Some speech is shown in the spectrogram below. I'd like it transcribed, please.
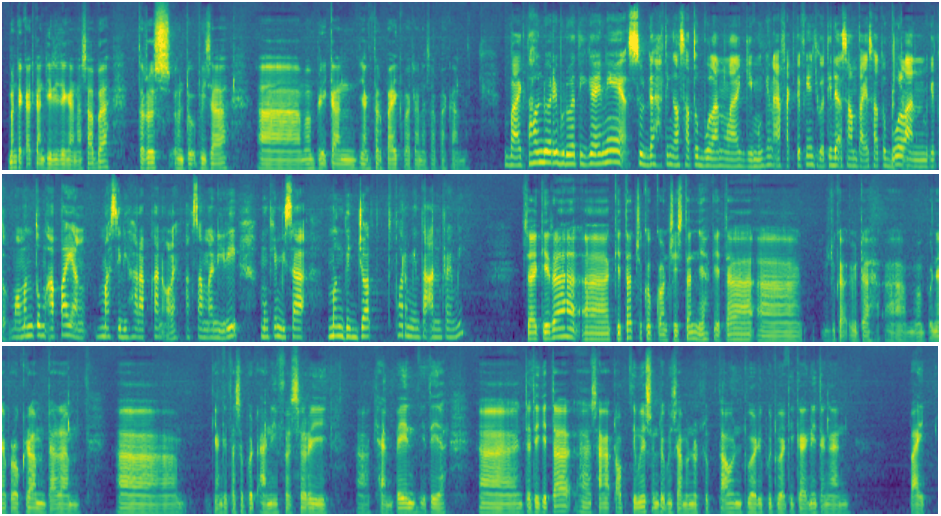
mendekatkan diri dengan nasabah, terus untuk bisa uh, memberikan yang terbaik pada nasabah kami. Baik, tahun 2023 ini sudah tinggal satu bulan lagi. Mungkin efektifnya juga tidak sampai satu bulan Betul. begitu. Momentum apa yang masih diharapkan oleh Aksa Mandiri mungkin bisa menggenjot permintaan premi? Saya kira uh, kita cukup konsisten ya. Kita uh, juga sudah uh, mempunyai program dalam uh, yang kita sebut anniversary uh, campaign gitu ya. Uh, jadi kita uh, sangat optimis untuk bisa menutup tahun 2023 ini dengan baik.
